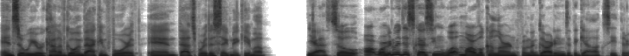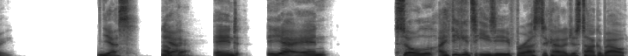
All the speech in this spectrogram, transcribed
And so we were kind of going back and forth, and that's where the segment came up. Yeah. So uh, we're going to be discussing what Marvel can learn from the Guardians of the Galaxy 3. Yes. Yeah. Okay. And yeah, and so I think it's easy for us to kind of just talk about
